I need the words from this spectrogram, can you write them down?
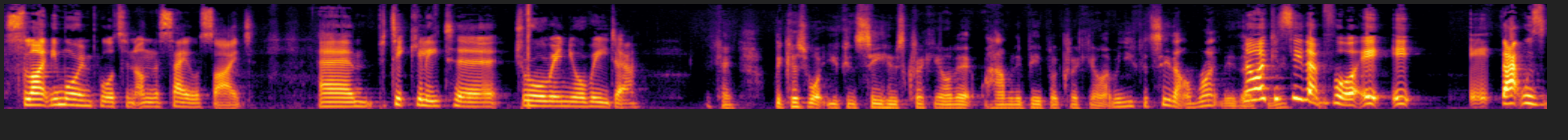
slightly more important on the sales side, um, particularly to draw in your reader. Okay, because what you can see who's clicking on it, how many people are clicking on it. I mean, you could see that on Rightmove. No, I could see that before. It, it, it, that was.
